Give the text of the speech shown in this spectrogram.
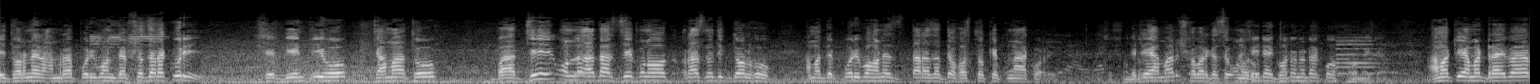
এই ধরনের আমরা পরিবহন ব্যবসা যারা করি সে বিএনপি হোক জামাত হোক বা যে অন্য আদার্স যে কোনো রাজনৈতিক দল হোক আমাদের পরিবহনে তারা যাতে হস্তক্ষেপ না করে। আচ্ছা, এটাই আমার সবার কাছে আচ্ছা, অনুরোধ। ঘটনাটা কখন এটা? আমাকে আমার ড্রাইভার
